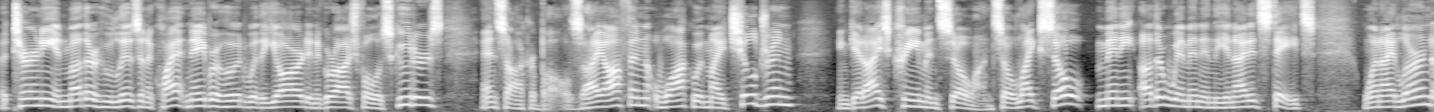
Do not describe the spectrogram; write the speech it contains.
attorney and mother who lives in a quiet neighborhood with a yard and a garage full of scooters and soccer balls. I often walk with my children and get ice cream and so on. So, like so many other women in the United States, when I learned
